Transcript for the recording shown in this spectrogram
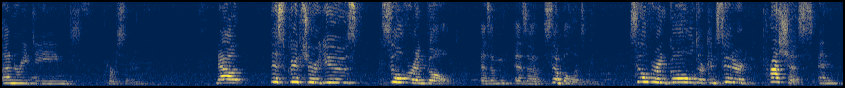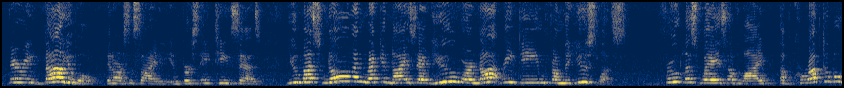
unredeemed person. Now, this scripture used silver and gold as a, as a symbolism. Silver and gold are considered precious and very valuable in our society. And verse 18 says, You must know and recognize that you were not redeemed from the useless, fruitless ways of life of corruptible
